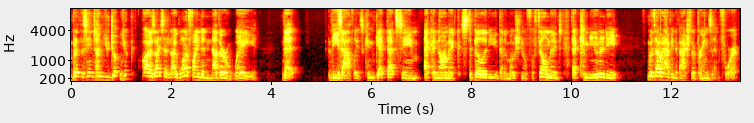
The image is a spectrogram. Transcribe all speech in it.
But at the same time, you don't, you, as I said, I want to find another way that these athletes can get that same economic stability, that emotional fulfillment, that community without having to bash their brains in for it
